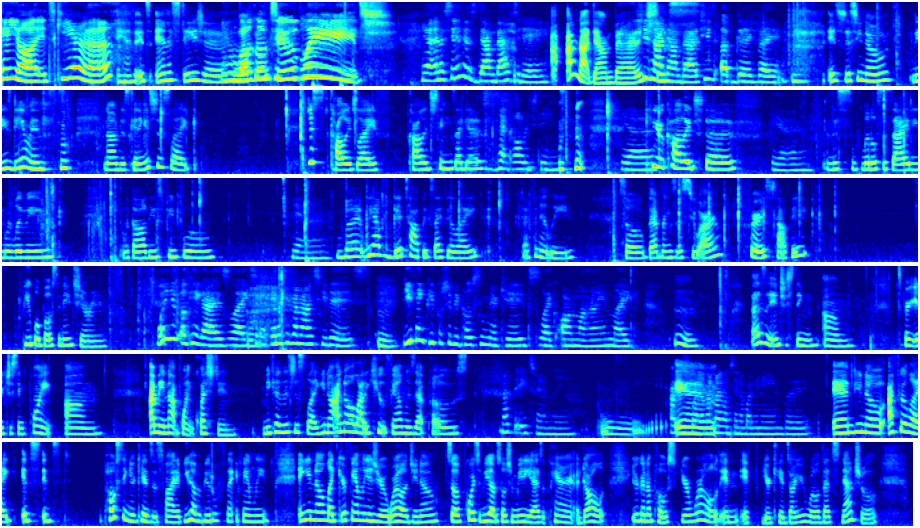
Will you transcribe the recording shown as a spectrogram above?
Hey y'all, it's Kiera. And it's Anastasia. And welcome, welcome to to Bleach. Yeah, Anastasia's down bad today. I- I'm not down bad. It's She's not just, down bad. She's up good, but It's just, you know, these demons. no, I'm just kidding. It's just like, just college life, college things, I guess. that college things. Yeah. Cute college stuff. Yeah. In this little society we're living with all these people. Yeah. But we have good topics, I feel like. Definitely. So that brings us to our first topic people posting and sharing. What do you okay guys, like so, Anastasia, I'm gonna ask you this. Mm. Do you think people should be posting their kids like online? Like Mm. That's an interesting, um, it's a very interesting point. Um, I mean, not point, question. Because it's just like, you know, I know a lot of cute families that post. not the Ace family. Ooh, I'm playing. I'm And- not gonna say nobody's name, but and you know i feel like it's it's posting your kids is fine if you have a beautiful family and you know like your family is your world you know so of course if you have social media as a parent adult you're gonna post your world and if your kids are your world that's natural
